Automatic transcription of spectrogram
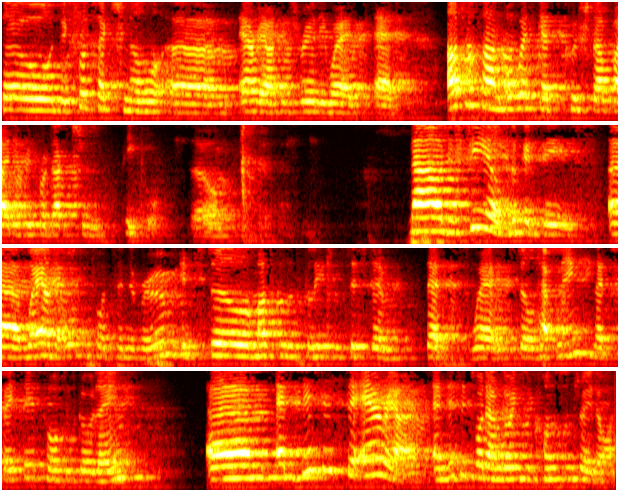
So the cross-sectional uh, areas is really where it's at. Ultrasound always gets pushed up by the reproduction people. So now the field, look at this. Uh, where are the orthopods in the room? It's still musculoskeletal system that's where it's still happening. Let's face it, horses go lame. Um, and this is the areas, and this is what I'm going to concentrate on.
